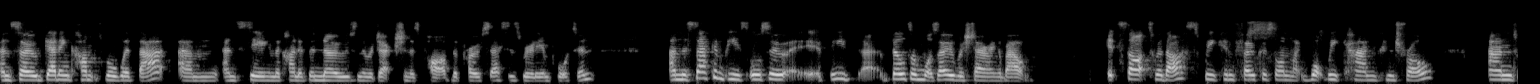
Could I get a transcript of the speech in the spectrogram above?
And so getting comfortable with that um, and seeing the kind of the no's and the rejection as part of the process is really important. And the second piece also, if he uh, builds on what Zoe was sharing about, it starts with us. We can focus on like what we can control. And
